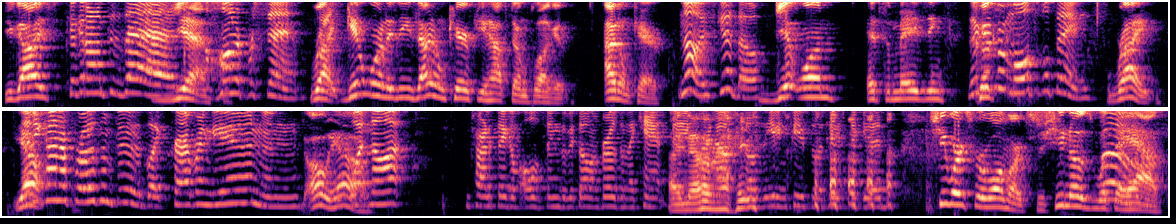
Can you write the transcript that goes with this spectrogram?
You guys, Cook it on a pizzazz. Yes. hundred percent. right? Get one of these. I don't care if you have to unplug it. I don't care. No, it's good though. Get one. It's amazing. They're Cooks- good for multiple things. right. Yeah. Any kind of frozen foods like crab rangoon and Oh yeah. whatnot. I'm trying to think of all the things that we sell in frozen. I can't. Think I know, right? now 'cause right? I was eating pizza that tasted good. She works for Walmart, so she knows what they have.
